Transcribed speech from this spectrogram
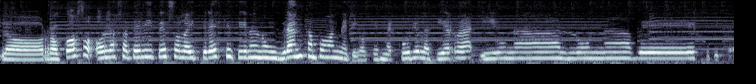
los rocosos o los satélites, solo hay tres que tienen un gran campo magnético, que es Mercurio, la Tierra y una luna de Júpiter.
